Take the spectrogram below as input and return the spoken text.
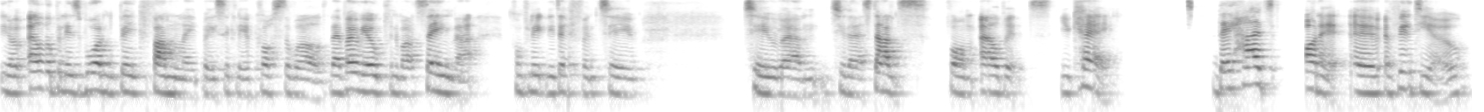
you know, Elbit is one big family basically across the world. They're very open about saying that, completely different to to um, to their stance from Elbit UK. They had on it a, a video,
